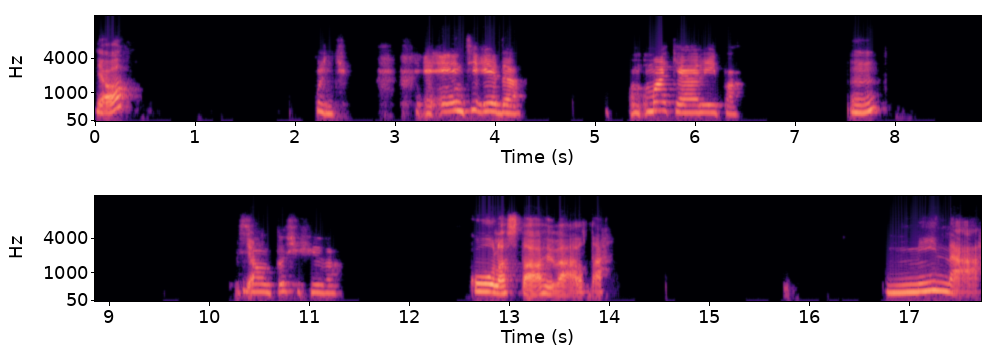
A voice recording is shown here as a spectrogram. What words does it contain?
Joo, kulic. En tiedä. Makea leipä. mm. Se on tosi hyvä. kuulostaa hyvältä. Minä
